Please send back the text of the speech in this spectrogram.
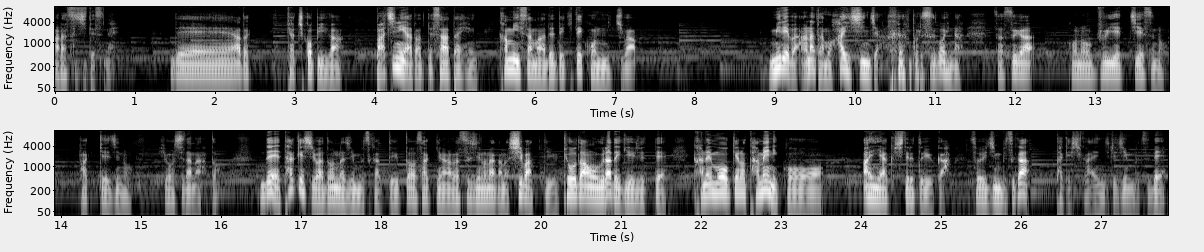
あらすじですね。で、あと、キャッチコピーが、バチに当たってさあ大変。神様出てきてこんにちは。見ればあなたもはい信者。これすごいな。さすが、この VHS のパッケージの表紙だなと。で、たけしはどんな人物かっていうと、さっきのあらすじの中の芝っていう教団を裏で牛耳って、金儲けのためにこう、暗躍してるというか、そういう人物がたけしが演じる人物で、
